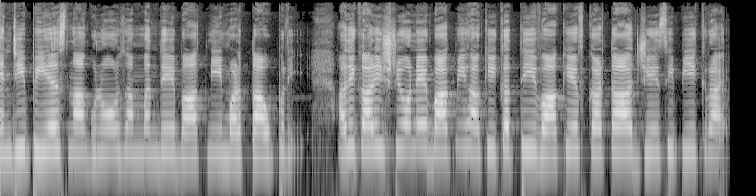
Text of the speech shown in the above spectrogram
એનડીપીએસના ગુનો સંબંધે બાતમી મળતા ઉપરી અધિકારીશ્રીઓને બાતમી હકીકતથી વાકેફ કરતા જેસીપી ક્રાઇમ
